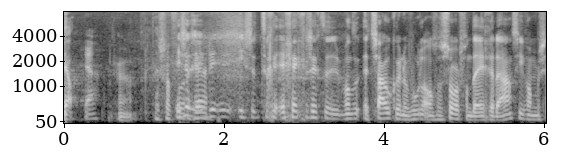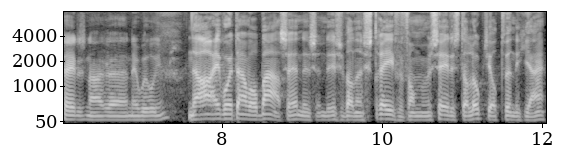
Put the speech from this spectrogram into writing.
Ja. ja. Ja. Dat is van Is het, is het ge- gek gezegd, eh, want het zou kunnen voelen als een soort van degradatie van Mercedes naar, eh naar Williams? Nou, hij wordt daar wel baas. Hè? Dus er is wel een streven van Mercedes, daar loopt hij al twintig jaar.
